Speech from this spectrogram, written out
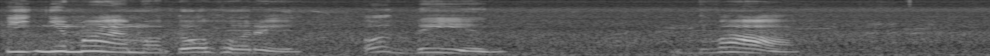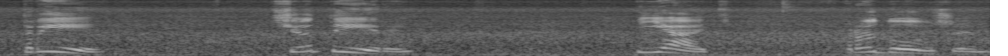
піднімаємо догори. Один, два, три, чотири, п'ять. Продовжуємо.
